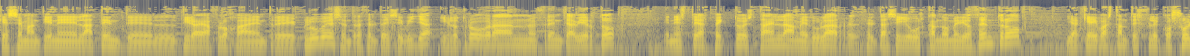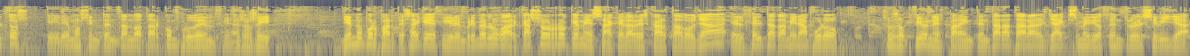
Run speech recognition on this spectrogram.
que se mantiene latente el tira y afloja entre clubes, entre Celta y Sevilla, y el otro gran frente abierto en este aspecto está en la medular. El Celta sigue buscando medio centro y aquí hay bastantes flecos sueltos que iremos intentando atar con prudencia. Eso sí, Yendo por partes, hay que decir, en primer lugar, caso Roque Mesa queda descartado ya. El Celta también apuró sus opciones para intentar atar al ya ex medio centro del Sevilla,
